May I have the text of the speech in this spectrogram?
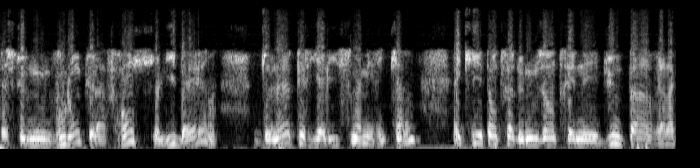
parce que nous voulons que la France se libère de l'impérialisme américain, qui est en train de nous entraîner d'une part vers la,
